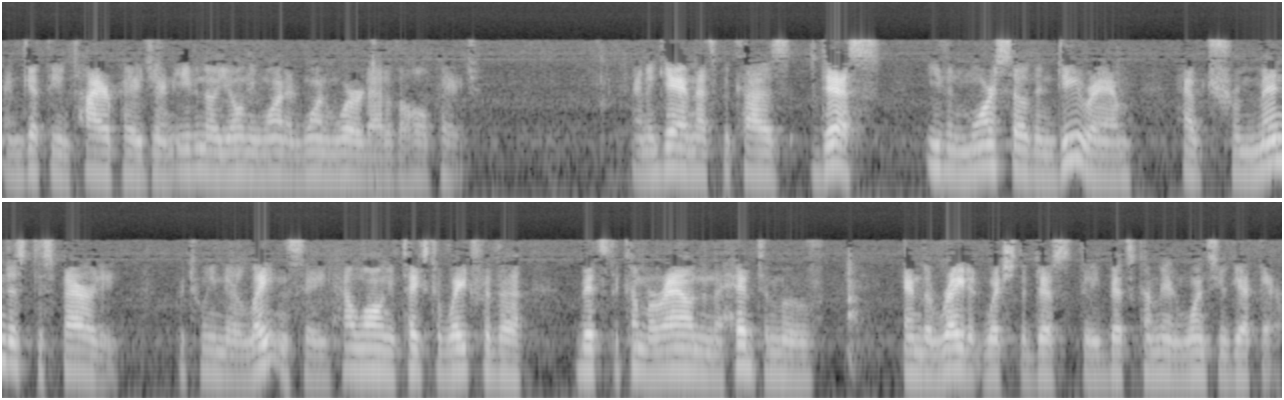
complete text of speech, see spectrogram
and get the entire page in, even though you only wanted one word out of the whole page. And again, that's because disks, even more so than DRAM, have tremendous disparity between their latency, how long it takes to wait for the bits to come around and the head to move, and the rate at which the disk, the bits come in once you get there.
